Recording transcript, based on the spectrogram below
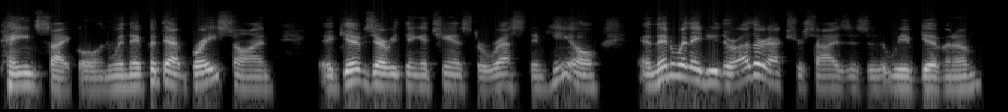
pain cycle. And when they put that brace on, it gives everything a chance to rest and heal. And then when they do their other exercises that we've given them,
